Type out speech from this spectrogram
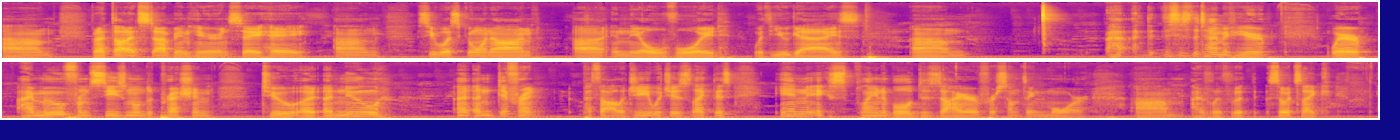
Um, but I thought I'd stop in here and say, hey, um, see what's going on uh, in the old void with you guys. Um, this is the time of year where I move from seasonal depression to a, a new, a, a different pathology, which is like this inexplainable desire for something more. Um, I've lived with, so it's like,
